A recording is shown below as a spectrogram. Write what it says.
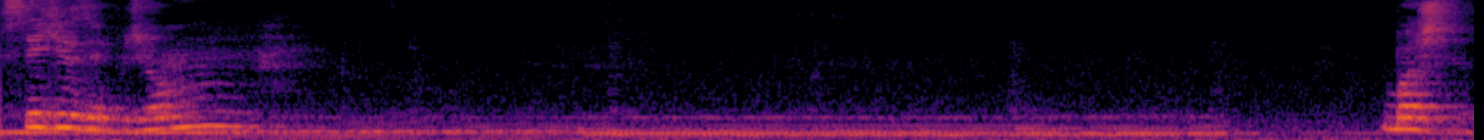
8 yapacağım. Başladık.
